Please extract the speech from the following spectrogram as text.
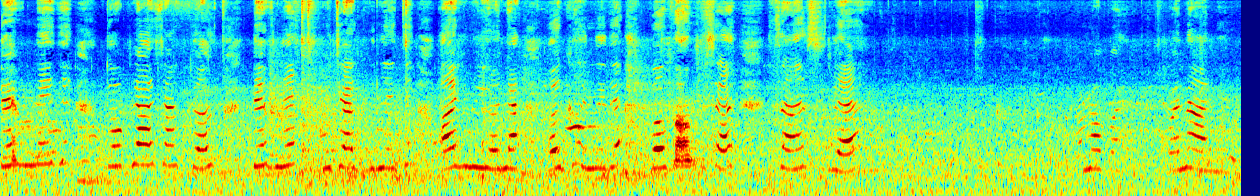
Defne'yi de toplarsak gör. Defne uçak bileti almıyorlar. O konuda babam sen, sensiz. 在哪里？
